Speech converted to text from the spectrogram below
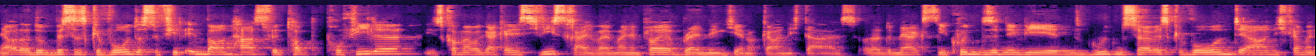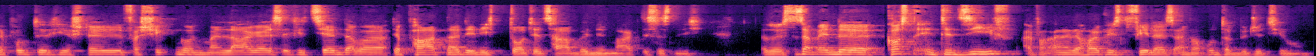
Ja, oder du bist es gewohnt, dass du viel Inbound hast für Top-Profile. Jetzt kommen aber gar keine CVs rein, weil mein Employer-Branding hier noch gar nicht da ist. Oder du merkst, die Kunden sind irgendwie einen guten Service gewohnt, ja, und ich kann meine Produkte hier schnell verschicken und mein Lager ist effizient, aber der Partner, den ich dort jetzt habe in dem Markt, ist es nicht. Also es ist am Ende kostenintensiv. Einfach einer der häufigsten Fehler ist einfach Unterbudgetierung.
